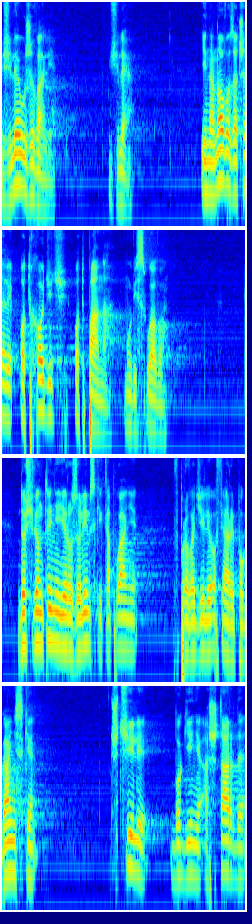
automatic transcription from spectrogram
źle używali. Źle. I na nowo zaczęli odchodzić od Pana, mówi słowo. Do świątyni jerozolimskiej kapłani wprowadzili ofiary pogańskie, czcili boginię Asztardę,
